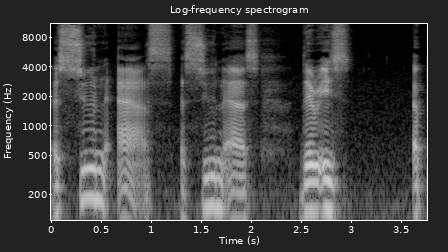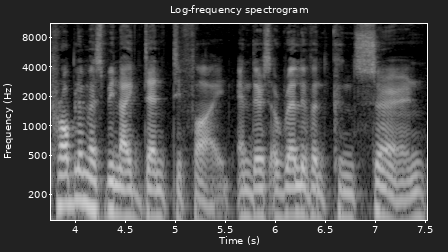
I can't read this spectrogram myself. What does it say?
as soon as as soon as there is a problem has been identified and there's a relevant concern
